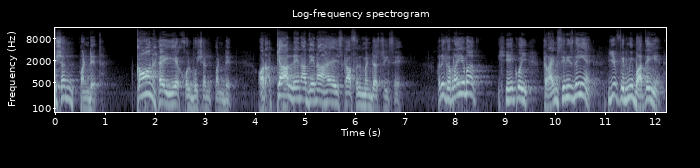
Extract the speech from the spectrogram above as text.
कुलभूषण पंडित। कौन है ये कुलभूषण पंडित? और क्या लेना देना है इसका फ़िल्म इंडस्ट्री से? अरे घबराइए मत। ये कोई क्राइम सीरीज़ नहीं है। ये फिल्मी बातें ही हैं।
